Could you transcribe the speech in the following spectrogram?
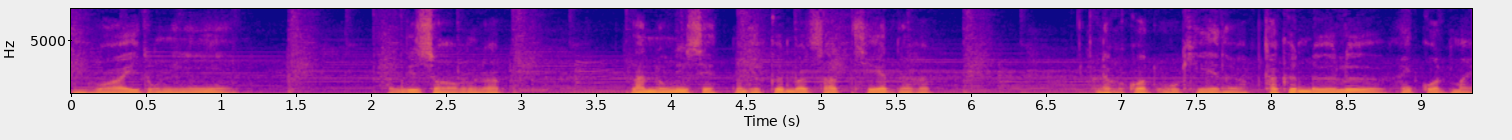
device ตรงนี้ครั้งที่สองนะครับรันตรงนี้เสร็จมันจะขึ้นว่าซัดเชสนะครับ แล้วก็กดโอเคนะครับ ถ้าขึ้นเบอร์เลอร์ให้กดใหม่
